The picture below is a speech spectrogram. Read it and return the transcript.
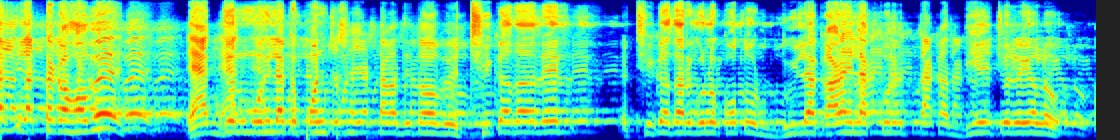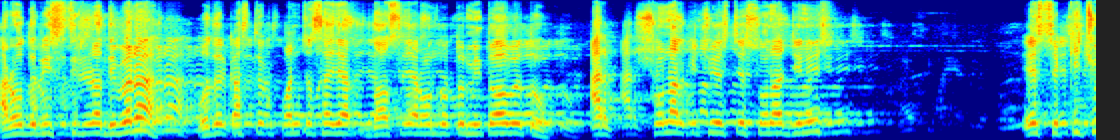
এক লাখ টাকা হবে? একজন মহিলাকে পঞ্চাশ হাজার টাকা দিতে হবে। ঠিকাদারের ঠিকাদারগুলো কত? দুই লাখ, আড়াই লাখ করে টাকা দিয়ে চলে গেল। আর ওদের স্ত্রীরা দিবে না? ওদের কাছ থেকে পঞ্চাশ হাজার, দশ হাজার অন্তত নিতে হবে তো। আর সোনার কিছু এসছে, সোনার জিনিস? এসছে কিছু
